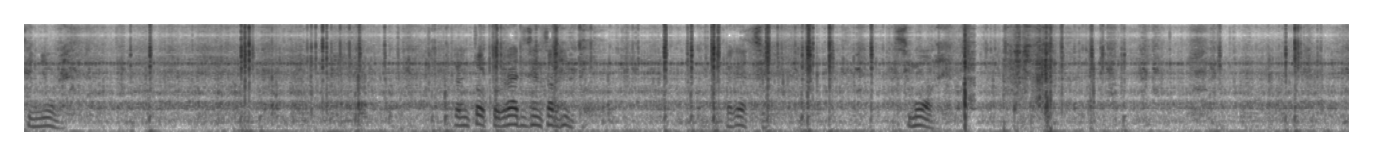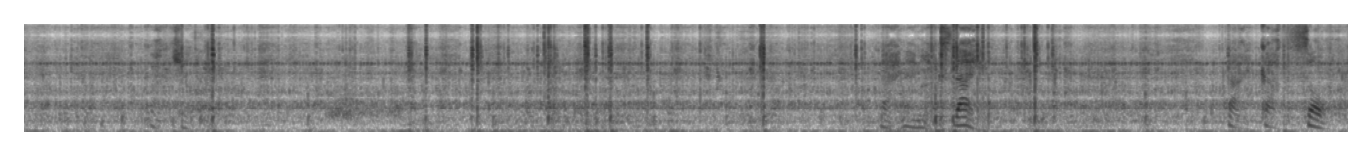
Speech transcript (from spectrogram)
Signore. 38 gradi senza vento. Ragazzi, si. Cacchio. Dai, dai Max, dai. Dai, cazzo.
